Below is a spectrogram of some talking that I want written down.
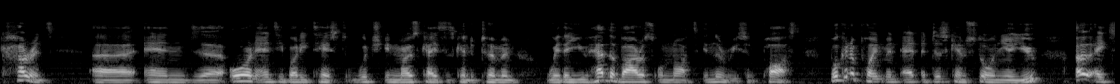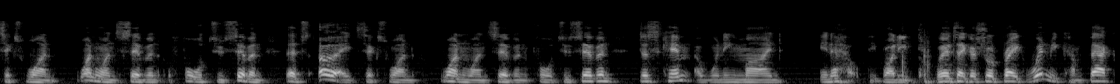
current, uh, and uh, or an antibody test which in most cases can determine whether you had the virus or not in the recent past. Book an appointment at a Dis-Chem store near you. 0861 117 427. That's 0861 117 427. Dis-Chem, a winning mind in a healthy body. We're going to take a short break. When we come back,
